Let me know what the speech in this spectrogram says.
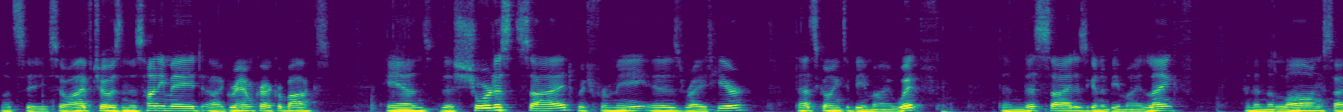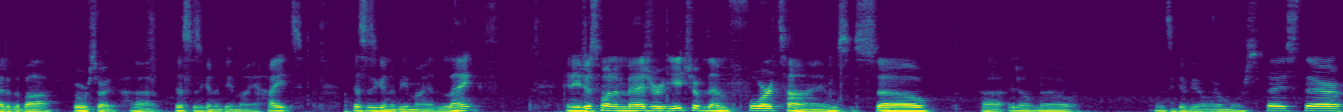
let's see, so I've chosen this Honey Maid uh, graham cracker box. And the shortest side, which for me is right here, that's going to be my width. Then this side is going to be my length. And then the long side of the box, or sorry, uh, this is going to be my height. This is going to be my length. And you just want to measure each of them four times. So uh, I don't know, let's give you a little more space there.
